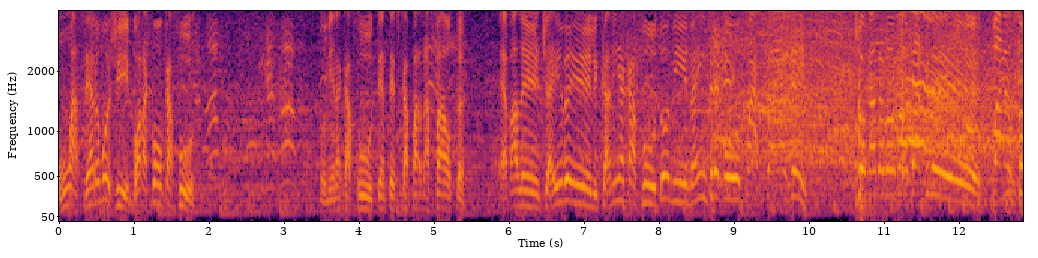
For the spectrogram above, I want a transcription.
1 a 0 Mogi. Bora com o Cafu. Domina Cafu, tenta escapar da falta. É valente, aí vem ele, caminha Cafu, domina, entregou, passagem. Jogada normal, Wagner. Balançou.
